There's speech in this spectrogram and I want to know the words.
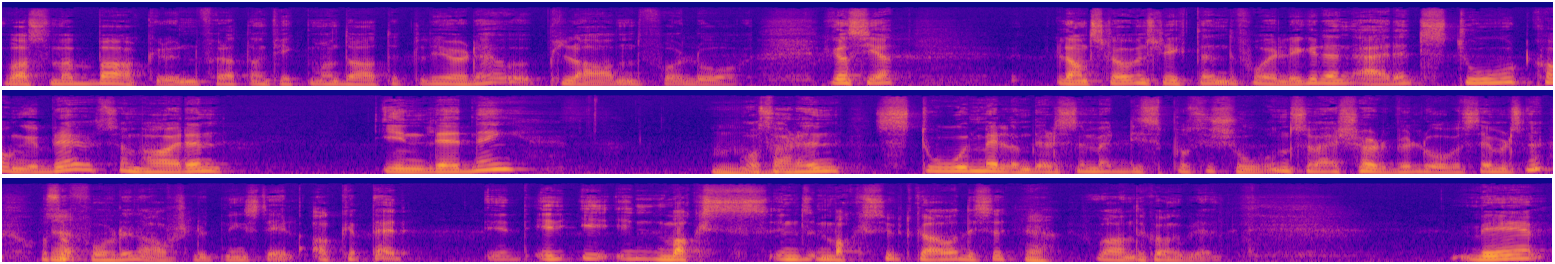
hva som var bakgrunnen for at han fikk mandatet til å gjøre det, og planen for lov. Vi kan si at Landsloven slik den foreligger, den er et stort kongebrev som har en innledning, mm. og så er det en stor mellomdel som er disposisjonen, som er sjølve lovbestemmelsene, og så ja. får du en avslutningsdel. akkurat der i, i, en maksutgave av disse ja. vanlige kongebrevene. Med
